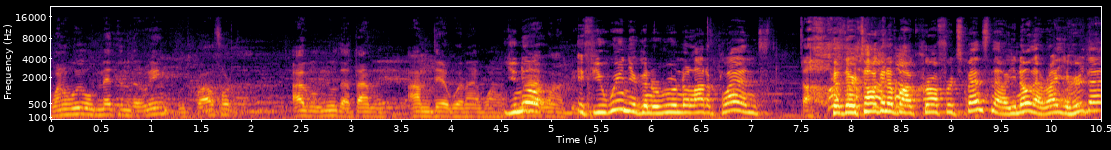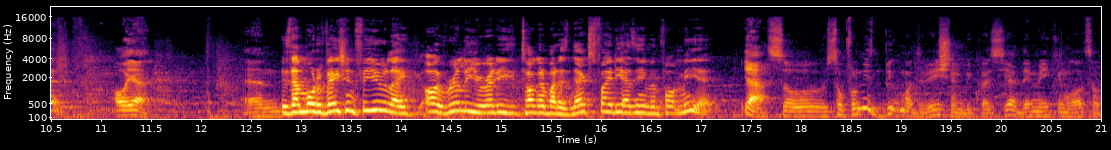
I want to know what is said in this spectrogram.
When we all met in the ring with Crawford, I will knew that I'm I'm there when I want. You know, if you win, you're gonna ruin a lot of plans. Because they're talking about Crawford Spence now. You know that, right? You heard that? oh yeah, and Is that motivation for you? Like, oh, really? You're already talking about his next fight? He hasn't even fought me yet. Yeah, so so for me it's big motivation because yeah they're making lots of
